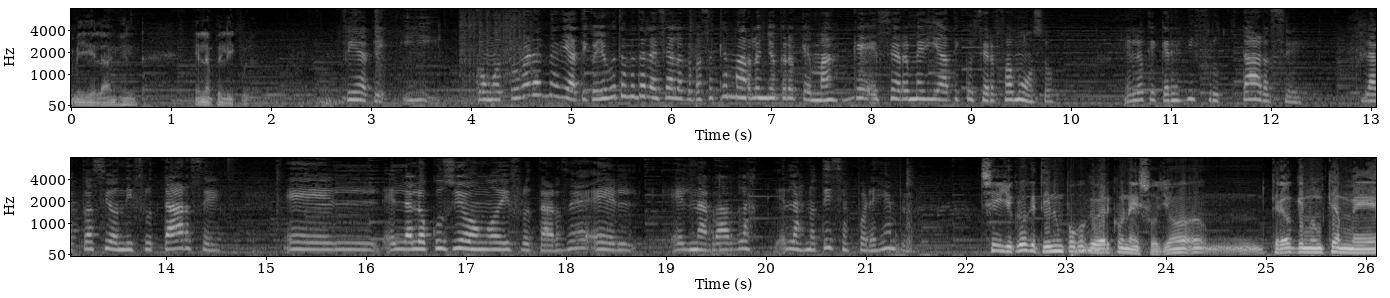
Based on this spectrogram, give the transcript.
Miguel Ángel en la película. Fíjate, y como tú no eres mediático, yo justamente le decía, lo que pasa es que Marlon yo creo que más que ser mediático y ser famoso, es lo que quiere es disfrutarse la actuación, disfrutarse el- la locución o disfrutarse el, el narrar las, las noticias, por ejemplo. Sí, yo creo que tiene un poco que ver con eso. Yo mm, creo que nunca me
